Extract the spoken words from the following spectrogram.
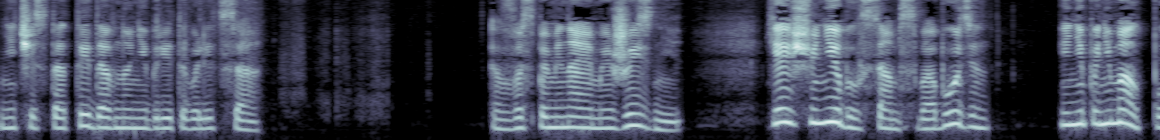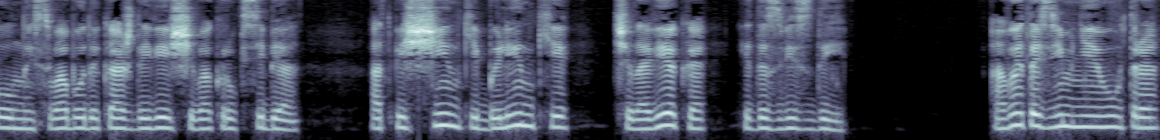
нечистоты давно небритого лица. В воспоминаемой жизни я еще не был сам свободен и не понимал полной свободы каждой вещи вокруг себя, от песчинки, былинки, человека и до звезды. А в это зимнее утро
